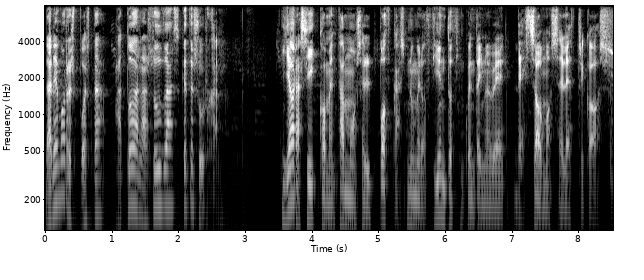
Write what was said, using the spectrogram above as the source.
Daremos respuesta a todas las dudas que te surjan. Y ahora sí, comenzamos el podcast número 159 de Somos Eléctricos.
